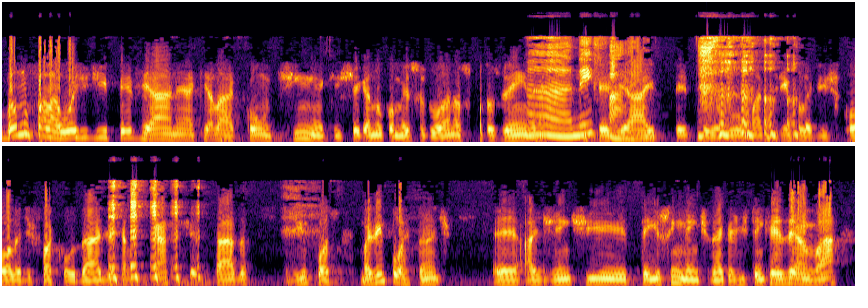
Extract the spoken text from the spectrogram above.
Vamos falar hoje de IPVA, né? Aquela continha que chega no começo do ano, as contas vêm, né? Ah, nem IPVA, fala. IPTU, matrícula de escola, de faculdade, aquela cacetada de impostos. Mas é importante é, a gente ter isso em mente, né? Que a gente tem que reservar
